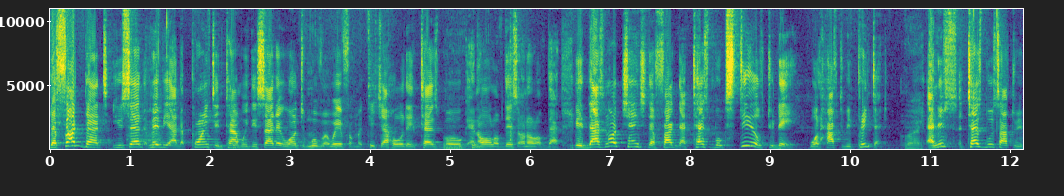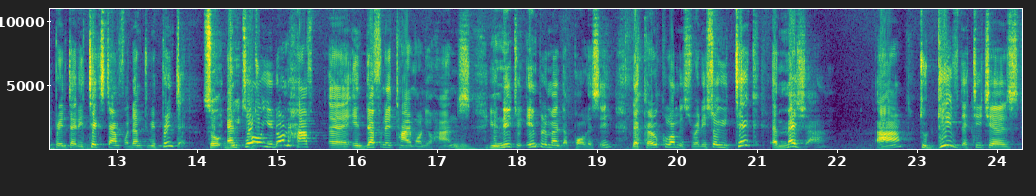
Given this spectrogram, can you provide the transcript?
The fact that you said maybe at a point in time we decided we want to move away from a teacher holding textbook and all of this and all of that, it does not change the fact that textbooks still today will have to be printed. Right. And if textbooks have to be printed, it takes time for them to be printed. So and you- so you don't have uh, indefinite time on your hands. You need to implement the policy. The curriculum is ready. So you take a measure uh, to give the teachers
